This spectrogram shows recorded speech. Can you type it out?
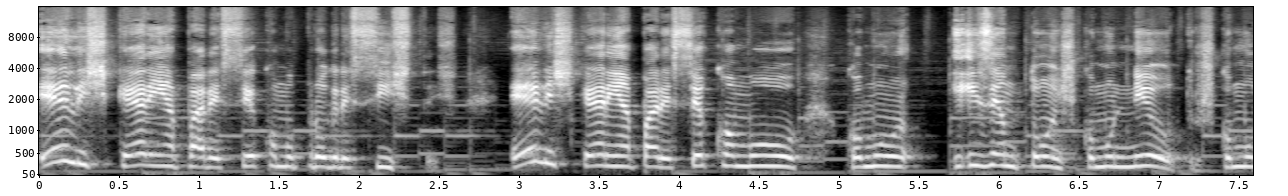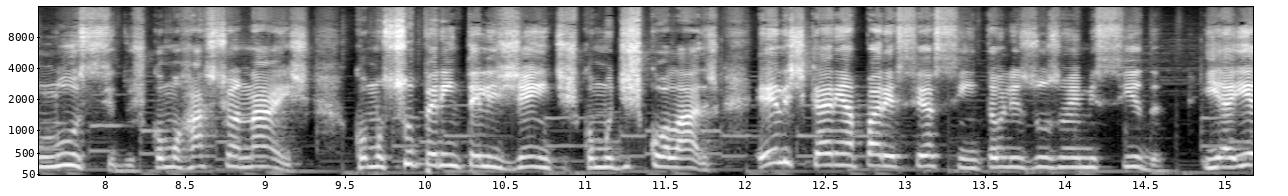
Eles querem aparecer como progressistas. Eles querem aparecer como, como isentões, como neutros, como lúcidos, como racionais, como superinteligentes, como descolados. Eles querem aparecer assim, então eles usam o Emicida. E aí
